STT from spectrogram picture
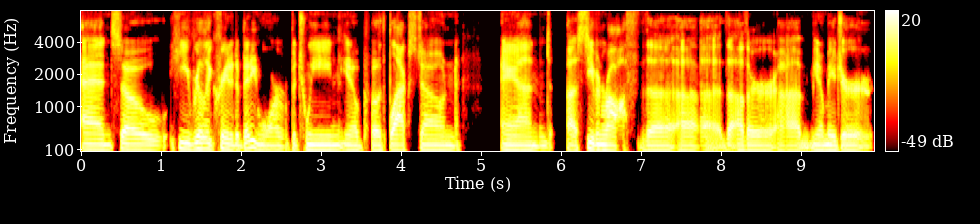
And so he really created a bidding war between you know both blackstone and uh, Steven Roth, the uh, the other um, you know major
